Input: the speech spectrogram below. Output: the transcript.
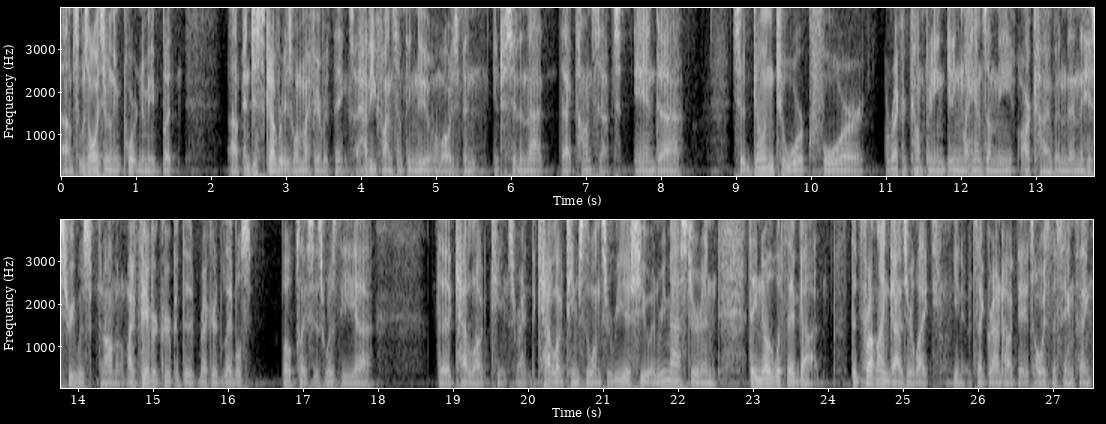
Um, so it was always really important to me. But um, and discovery is one of my favorite things. How do you find something new? I've always been interested in that that concept. And uh, so going to work for a record company and getting my hands on the archive and then the history was phenomenal. My favorite group at the record labels, both places, was the uh, the catalog teams. Right, the catalog teams are the ones who reissue and remaster, and they know what they've got. The yeah. frontline guys are like, you know, it's like Groundhog Day. It's always the same thing.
